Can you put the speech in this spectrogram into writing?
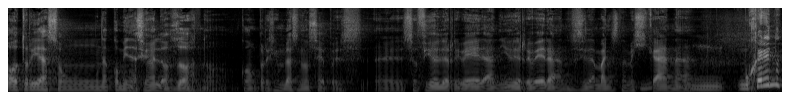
Otro ya son una combinación de los dos, ¿no? Como por ejemplo, no sé, pues, eh, Sofía de Rivera, Niño de Rivera, no sé si la maña es una mexicana. Mm, Mujeres, no,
